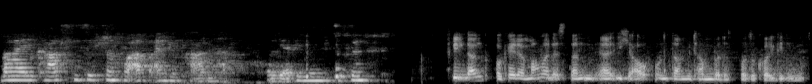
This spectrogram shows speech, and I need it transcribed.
weil Carsten sich schon vorab eingetragen hat. Also er genehmigt zu fünf. Vielen Dank. Okay, dann machen wir das dann äh, ich auch und damit haben wir das Protokoll genehmigt.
